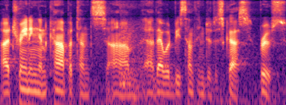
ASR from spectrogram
uh, training and competence. Um, uh, That would be something to discuss. Bruce?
